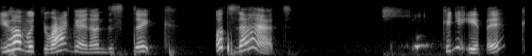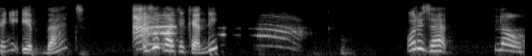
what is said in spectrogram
You have a dragon on the stick. What's that? Can you eat it? Can you eat that? Is it like a candy? What is that? No,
